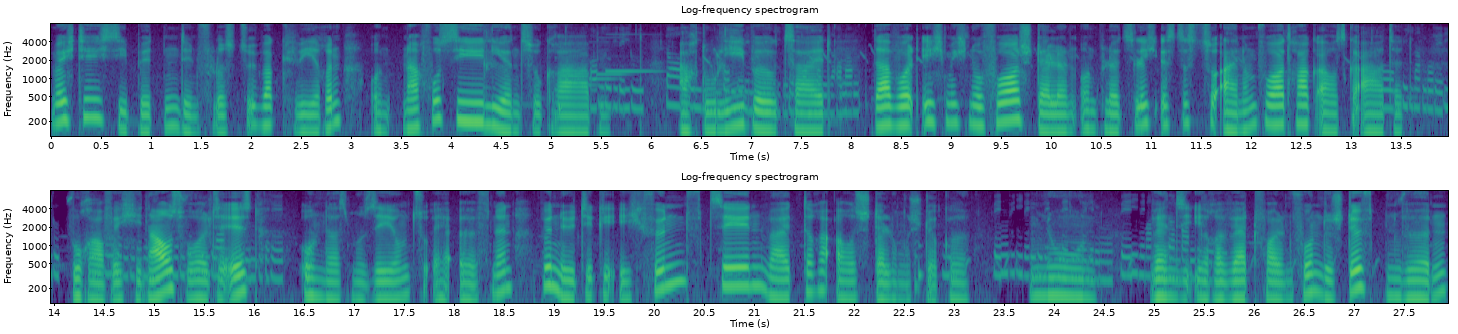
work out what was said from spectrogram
möchte ich Sie bitten, den Fluss zu überqueren und nach Fossilien zu graben. Ach du liebe Zeit, da wollt ich mich nur vorstellen, und plötzlich ist es zu einem Vortrag ausgeartet. Worauf ich hinaus wollte ist, um das Museum zu eröffnen, benötige ich fünfzehn weitere Ausstellungsstücke. Nun, wenn Sie Ihre wertvollen Funde stiften würden,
